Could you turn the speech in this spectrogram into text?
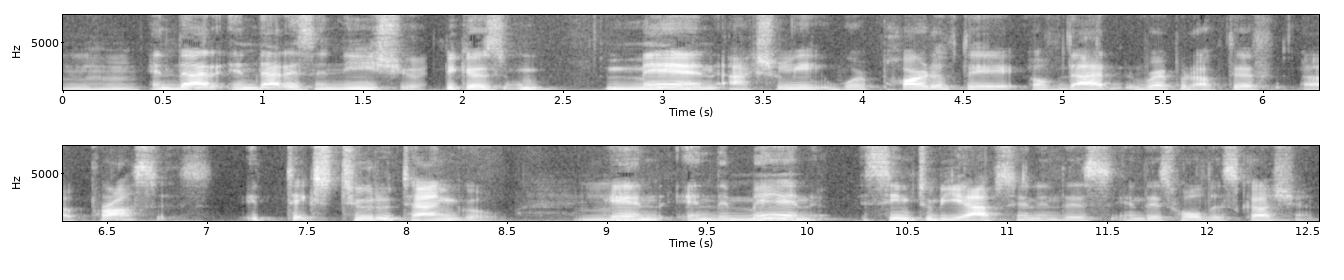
Mm-hmm. And, that, and that is an issue because men actually were part of, the, of that reproductive uh, process. It takes two to tango. Mm. And, and the men seem to be absent in this, in this whole discussion.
